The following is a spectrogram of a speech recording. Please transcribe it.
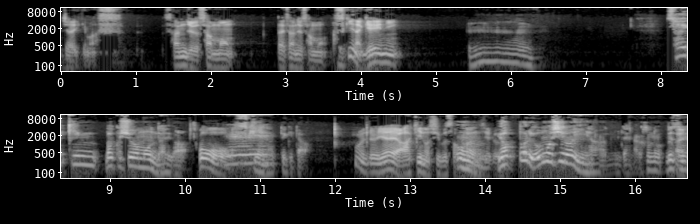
じゃあいきます。33問。第33問。好きな芸人。うーん。最近爆笑問題がおおへ。好きになってきた。じゃあやや秋の渋さを感じる。やっぱり面白いんや、みたいな。その別に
